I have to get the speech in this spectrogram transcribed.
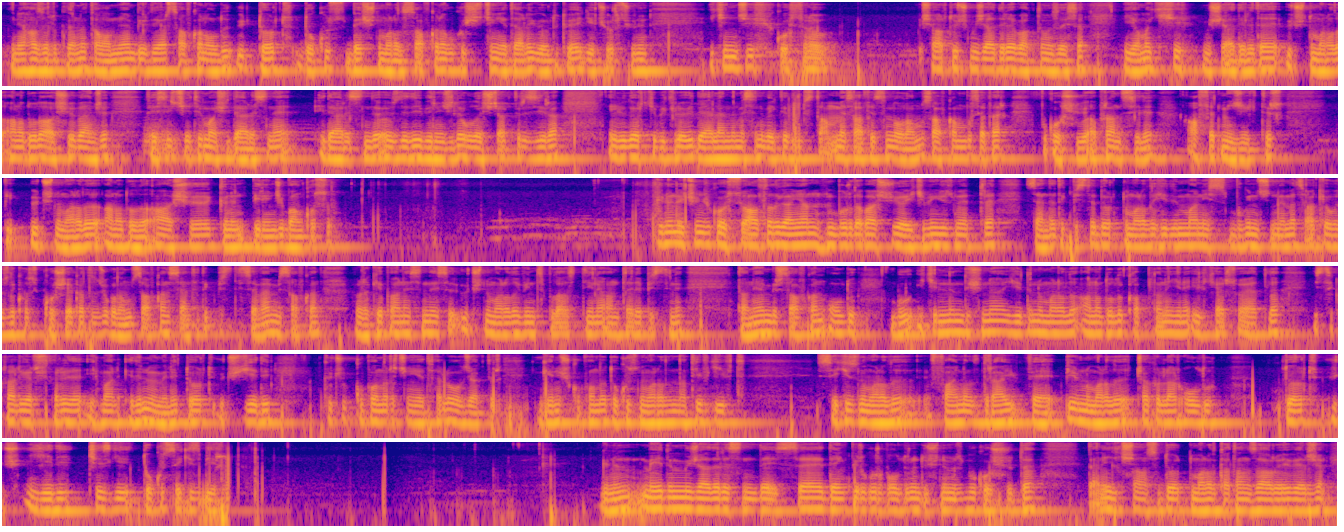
yine hazırlıklarını tamamlayan bir diğer safkan oldu. 3, 4, 9, 5 numaralı safkana bu koşu için yeterli gördük ve geçiyoruz günün ikinci koşusuna şart 3 mücadeleye baktığımızda ise Yamak 2 mücadelede 3 numaralı Anadolu aşığı bence Fesih Çetinbaş idaresine idaresinde özlediği birinciliğe ulaşacaktır. Zira 54 gibi kiloyu değerlendirmesini beklediğimiz tam mesafesinde olan bu safkan bu sefer bu koşuyu aprantisiyle affetmeyecektir. Bir 3 numaralı Anadolu aşığı günün birinci bankosu. Günün 3. koşusu altılı ganyan burada başlıyor. 2100 metre sentetik pistte 4 numaralı Hidden Manis. Bugün için Mehmet Akyavuz'da koşuya katılacak olan bu safkan sentetik pisti seven bir safkan. Rakiphanesinde ise 3 numaralı Wind Blast yine Antalya pistini tanıyan bir safkan oldu. Bu ikilinin dışına 7 numaralı Anadolu Kaplanı yine İlker Soyat'la istikrarlı yarışlarıyla ihmal edilmemeli. 4-3-7 küçük kuponlar için yeterli olacaktır. Geniş kuponda 9 numaralı Native Gift 8 numaralı Final Drive ve 1 numaralı Çakırlar oldu. 4, 3, 7 çizgi 9, 8, 1. Günün maiden mücadelesinde ise denk bir grup olduğunu düşündüğümüz bu koşuda ben ilk şansı 4 numaralı Catanzaro'ya vereceğim.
